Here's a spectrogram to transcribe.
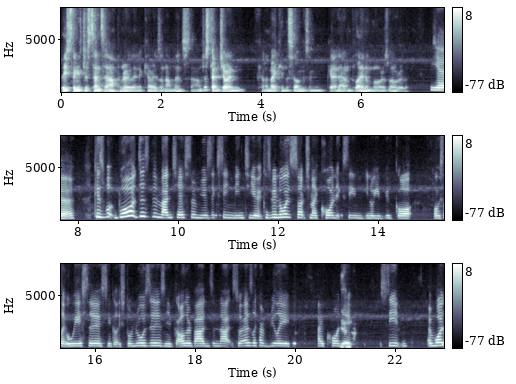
these things just tend to happen really, and it carries on happening. So I'm just enjoying kind of making the songs and getting out and playing them more as well, really. Yeah. Because what, what does the Manchester music scene mean to you? Because we know it's such an iconic scene. You know, you've, you've got obviously like Oasis, you've got like Stone Roses, and you've got other bands and that. So it is like a really iconic yeah. scene. And what,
